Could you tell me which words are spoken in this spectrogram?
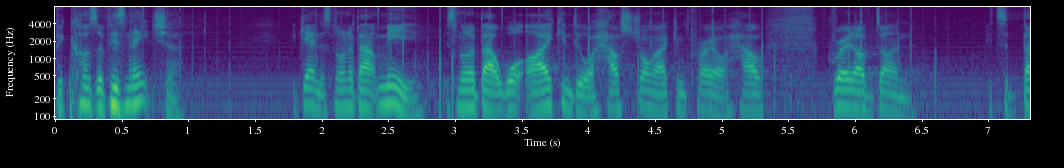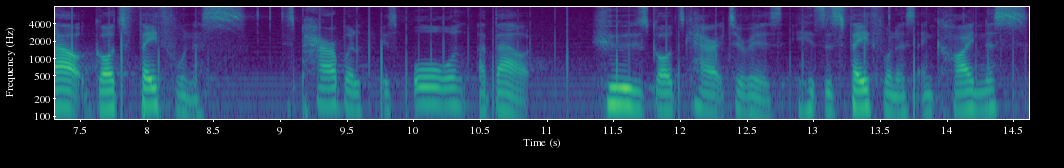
because of his nature. Again, it's not about me. It's not about what I can do or how strong I can pray or how great I've done. It's about God's faithfulness this parable is all about whose God's character is his faithfulness and kindness.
